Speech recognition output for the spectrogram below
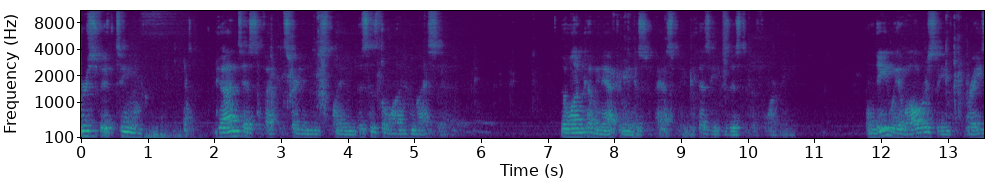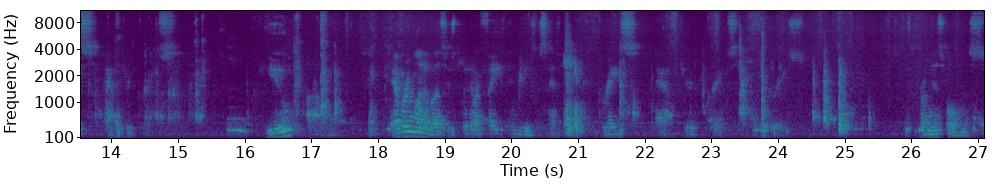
Verse 15 John testified concerning and explained, This is the one whom I said. The one coming after me has surpassed me because he existed before me. Indeed, we have all received grace after grace. You, I, every one of us who's put our faith in Jesus has grace after grace after grace from his fullness.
